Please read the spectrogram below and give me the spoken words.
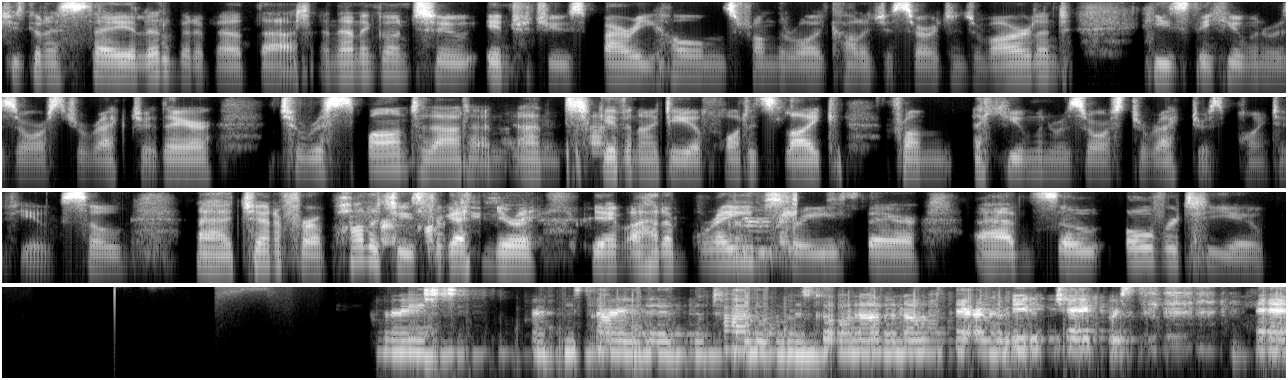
She's going to say a little bit about that. And then I'm going to introduce Barry Holmes from the Royal College of Surgeons of Ireland. He's the Human Resource Director there to respond to that and, and give an idea of what it's like from a Human Resource Director's point of view. So uh, Jennifer, apologies for getting your name. I had a brain freeze there. Um, so over to you. Great. I'm sorry, the, the toggle was going on and off there, the mute chambers. Um,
